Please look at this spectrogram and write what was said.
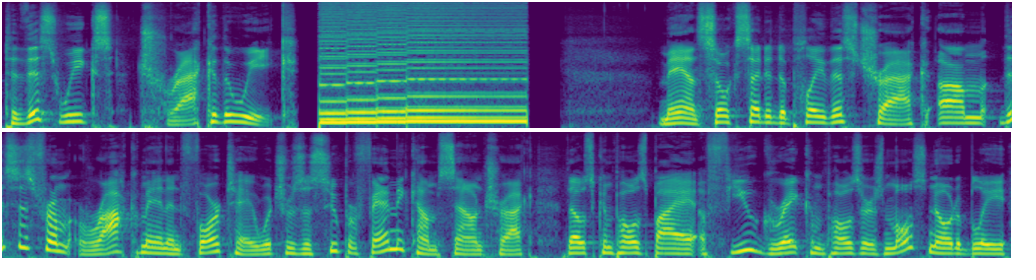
to this week's track of the week. Man, so excited to play this track. Um, this is from Rockman and Forte, which was a Super Famicom soundtrack that was composed by a few great composers. Most notably,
